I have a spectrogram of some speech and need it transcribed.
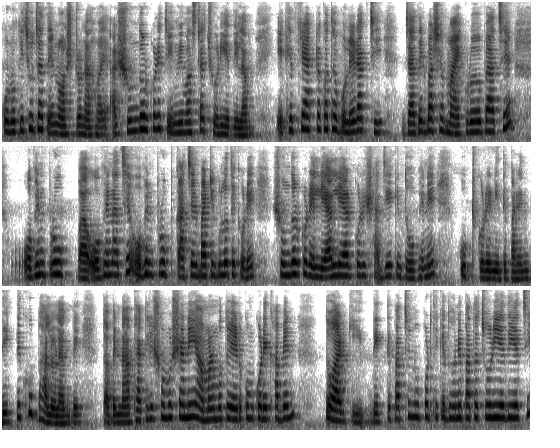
কোনো কিছু যাতে নষ্ট না হয়। আর সুন্দর করে চিংড়ি মাছটা ছড়িয়ে দিলাম। এক্ষেত্রে একটা কথা বলে রাখছি, যাদের বাসায় মাইক্রোওয়েভ আছে, ওভেন প্রুফ বা ওভেন আছে, ওভেন প্রুফ কাচের বাটিগুলোতে করে সুন্দর করে লেয়ার লেয়ার করে সাজিয়ে কিন্তু ওভেনে কুকড করে নিতে পারেন। দেখতে খুব ভালো লাগবে। তবে না থাকলে সমস্যা নেই, আমার মতো এরকম করে খাবেন। তো আর কি, দেখতে পাচ্ছেন উপর থেকে ধনে পাতা ছড়িয়ে দিয়েছি,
